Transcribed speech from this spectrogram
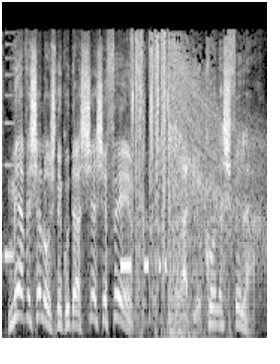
103.6 FM, רדיו כל השפלה.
